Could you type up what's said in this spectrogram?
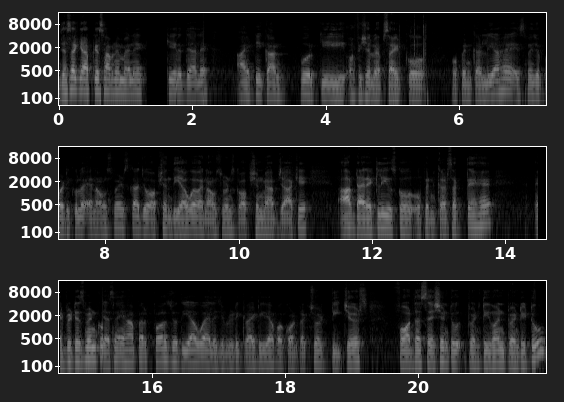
जैसा कि आपके सामने मैंने के विद्यालय आईटी कानपुर की ऑफिशियल वेबसाइट को ओपन कर लिया है। इसमें जो पर्टिकुलर अनाउंसमेंट्स का जो ऑप्शन दिया हुआ है अनाउंसमेंट्स का ऑप्शन में आप जाके आप डायरेक्टली उसको ओपन कर सकते हैं। एडवर्टीजमेंट को जैसे यहाँ पर फ़र्स्ट जो दिया हुआ है eligibility criteria for contractual teachers for the session two twenty one twenty two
